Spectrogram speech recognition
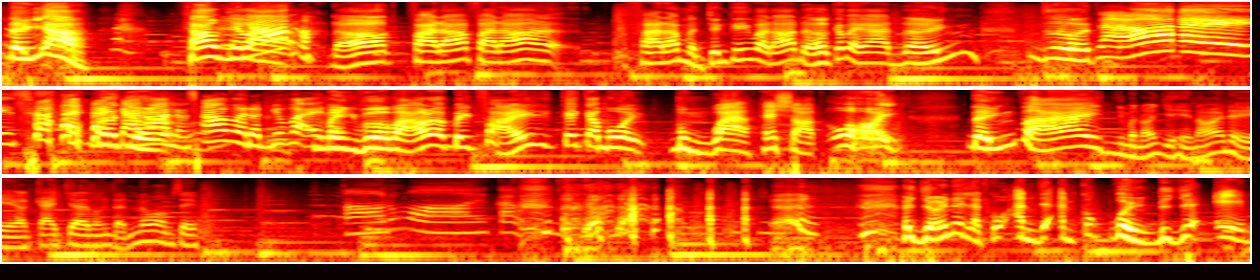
Đỉnh nha Không nhưng mà. Được Pha đó pha đó. Pha đó mình chứng kiến vào đó được các bạn à. Đỉnh. Rồi Trời ơi. Nó Cai vừa- ron làm sao mà được như vậy? Mình vừa bảo là bên phải Cái ca mui bùng qua headshot. Ôi Đỉnh vậy. Nhưng mà nói gì thì nói thì uh, cai chơi vẫn đỉnh đúng không Sim? Ờ đúng rồi Ca cũng Thế giới này là của anh và anh có quyền đi với em.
